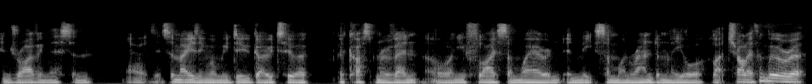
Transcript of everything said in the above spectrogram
in driving this. And you know, it's, it's amazing when we do go to a a customer event or when you fly somewhere and, and meet someone randomly or like Charlie. I think we were at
